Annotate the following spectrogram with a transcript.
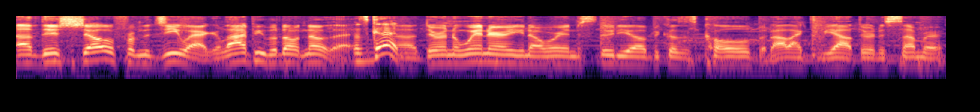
of this show from the G Wagon. A lot of people don't know that. That's good. Uh, during the winter, you know, we're in the studio because it's cold, but I like to be out during the summer.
